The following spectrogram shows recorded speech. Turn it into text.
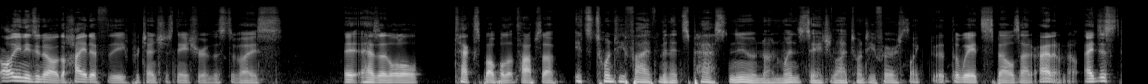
all you need to know the height of the pretentious nature of this device. It has a little text bubble that pops up. It's 25 minutes past noon on Wednesday, July 21st. Like the, the way it spells out. I don't know. I just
